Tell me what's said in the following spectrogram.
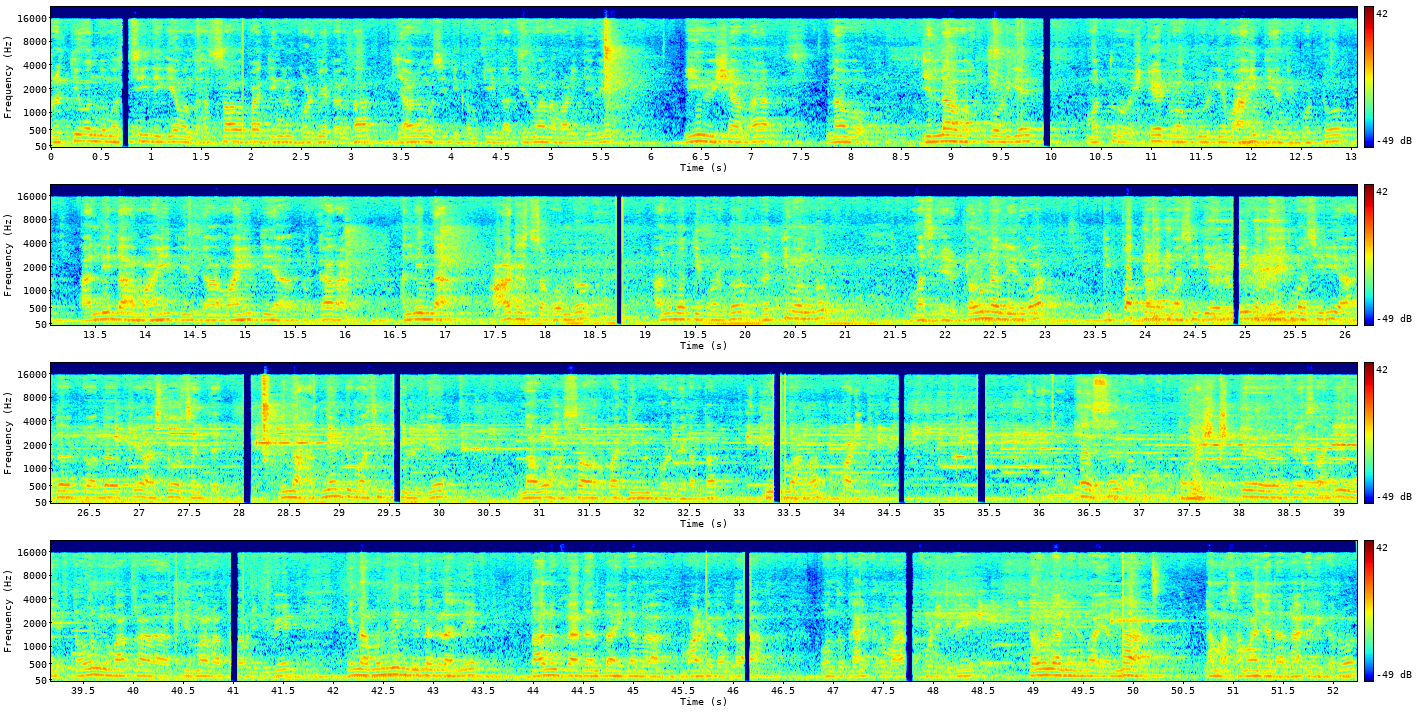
ಪ್ರತಿಯೊಂದು ಮಸೀದಿಗೆ ಒಂದು ಹತ್ತು ಸಾವಿರ ರೂಪಾಯಿ ತಿಂಗಳು ಕೊಡಬೇಕಂತ ಜಾಮೆ ಮಸೀದಿ ಕಮಿಟಿಯಿಂದ ತೀರ್ಮಾನ ಮಾಡಿದ್ದೀವಿ. ಈ ವಿಷಯನ ನಾವು ಜಿಲ್ಲಾ ವಕ್ಫ್ ಬೋರ್ಡ್ಗೆ ಮತ್ತು ಸ್ಟೇಟ್ ವಕ್ಫ್ ಬೋರ್ಡ್ಗೆ ಮಾಹಿತಿಯನ್ನು ಕೊಟ್ಟು ಅಲ್ಲಿಂದ ಆ ಮಾಹಿತಿ, ಆ ಮಾಹಿತಿಯ ಪ್ರಕಾರ ಅಲ್ಲಿಂದ ಆರ್ಡರ್ಸ್ ತಗೊಂಡು ಅನುಮತಿ ಪಡೆದು ಪ್ರತಿಯೊಂದು ಮಸಿ, ಟೌನಲ್ಲಿರುವ ಇಪ್ಪತ್ನಾಲ್ಕು ಮಸೀದಿಯಲ್ಲಿ ಒಂದು ಐದು ಮಸೀದಿ ಅದಕ್ಕೆ ಅದಕ್ಕೆ ಅಷ್ಟೋತ್ಸ ಐತೆ ಇನ್ನು ಹದಿನೆಂಟು ಮಸೀದಿಗಳಿಗೆ ನಾವು ಹತ್ತು ಸಾವಿರ ರೂಪಾಯಿ ತಿಂಗಳು ಕೊಡಬೇಕಂತ ತೀರ್ಮಾನ ಮಾಡಿದ್ವಿ. ಪ್ಲಸ್ ಫಸ್ಟ್ ಫೇಸ್ ಆಗಿ ಟೌನ್ಗೆ ಮಾತ್ರ ತೀರ್ಮಾನ ತಗೊಂಡಿದ್ದೀವಿ. ಇನ್ನು ಮುಂದಿನ ದಿನಗಳಲ್ಲಿ ತಾಲೂಕಾದಂಥ ಇದನ್ನು ಮಾಡಬೇಕಂತ ಒಂದು ಕಾರ್ಯಕ್ರಮ ಹಾಕ್ಕೊಂಡಿದ್ದೀವಿ. ಟೌನಲ್ಲಿರುವ ಎಲ್ಲ ನಮ್ಮ ಸಮಾಜದ ನಾಗರಿಕರು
